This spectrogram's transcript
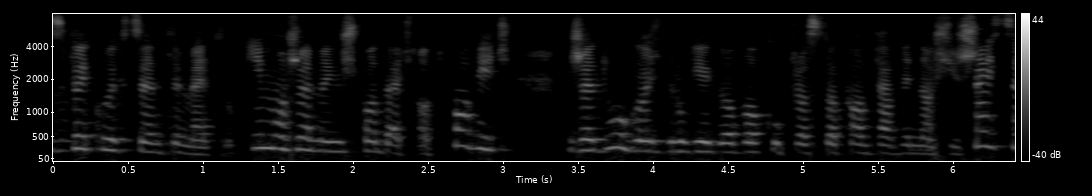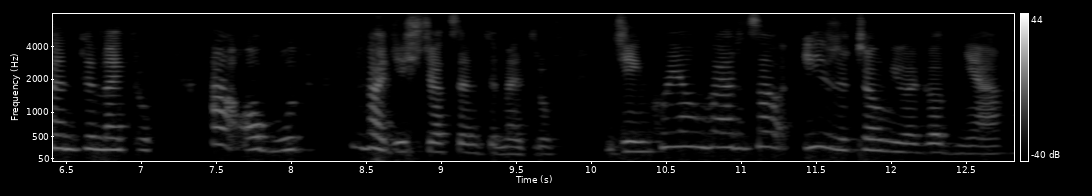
zwykłych centymetrów. I możemy już podać odpowiedź, że długość drugiego boku prostokąta wynosi 6 centymetrów, a obwód 20 centymetrów. Dziękuję bardzo i życzę miłego dnia.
